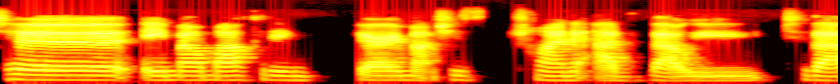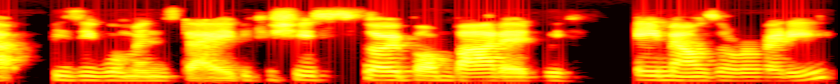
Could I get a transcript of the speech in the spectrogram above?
to email marketing very much is trying to add value to that busy woman's day because she's so bombarded with emails already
